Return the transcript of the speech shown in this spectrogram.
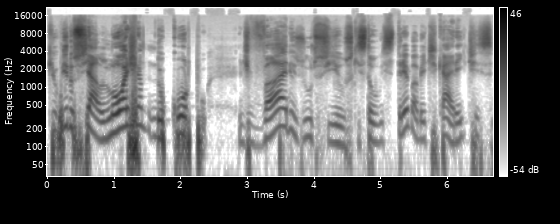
que o vírus se aloja no corpo de vários ursinhos que estão extremamente carentes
